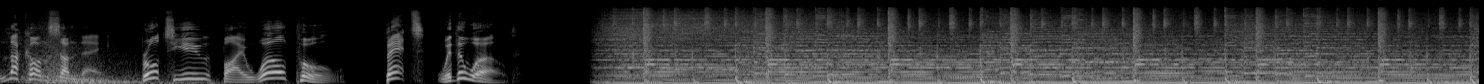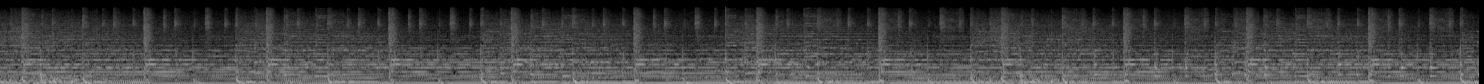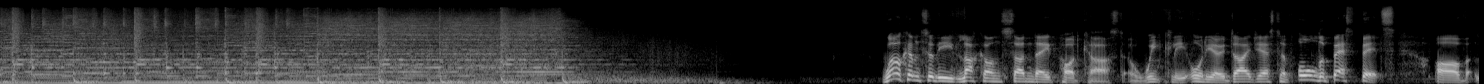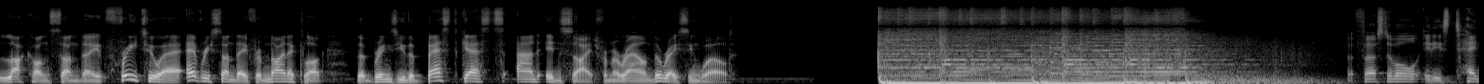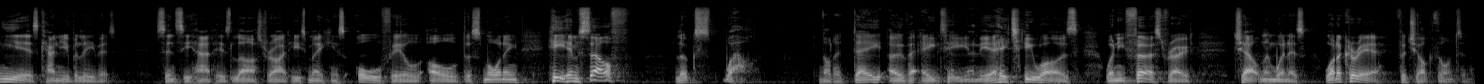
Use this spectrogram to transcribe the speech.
Luck on Sunday. Brought to you by World Pool. Bet with the world. Welcome to the Luck on Sunday podcast, a weekly audio digest of all the best bits of Luck on Sunday, free to air every Sunday from 9 o'clock, that brings you the best guests and insight from around the racing world. But first of all, it is 10 years, can you believe it, since he had his last ride. He's making us all feel old this morning. He himself looks, well, not a day over 18, the age he was when he first rode Cheltenham winners. What a career for Choc Thornton.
